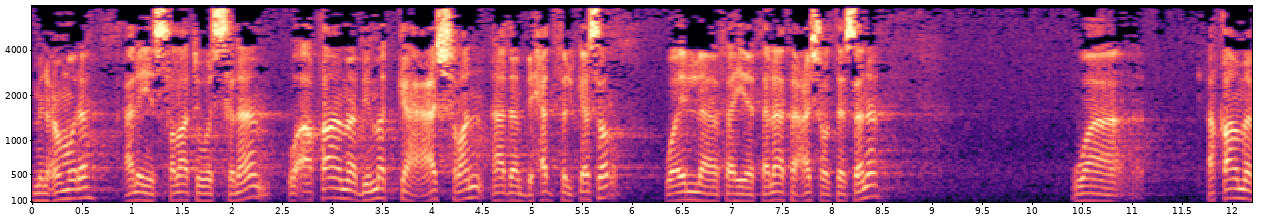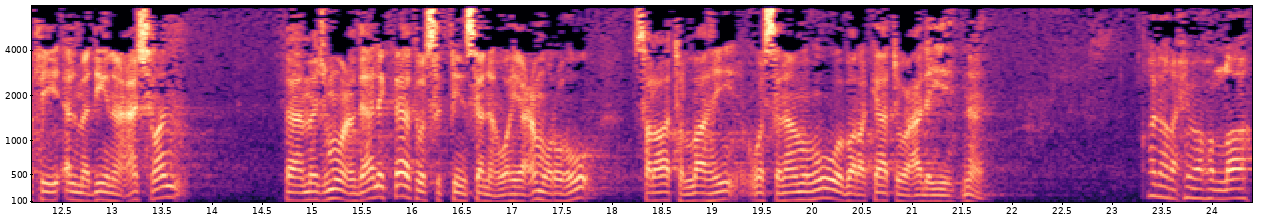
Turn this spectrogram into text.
من عمره عليه الصلاة والسلام وأقام بمكة عشرا هذا بحذف الكسر وإلا فهي ثلاث عشرة سنة وأقام في المدينة عشرا فمجموع ذلك ثلاث وستين سنة وهي عمره صلوات الله وسلامه وبركاته عليه. نعم. قال رحمه الله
